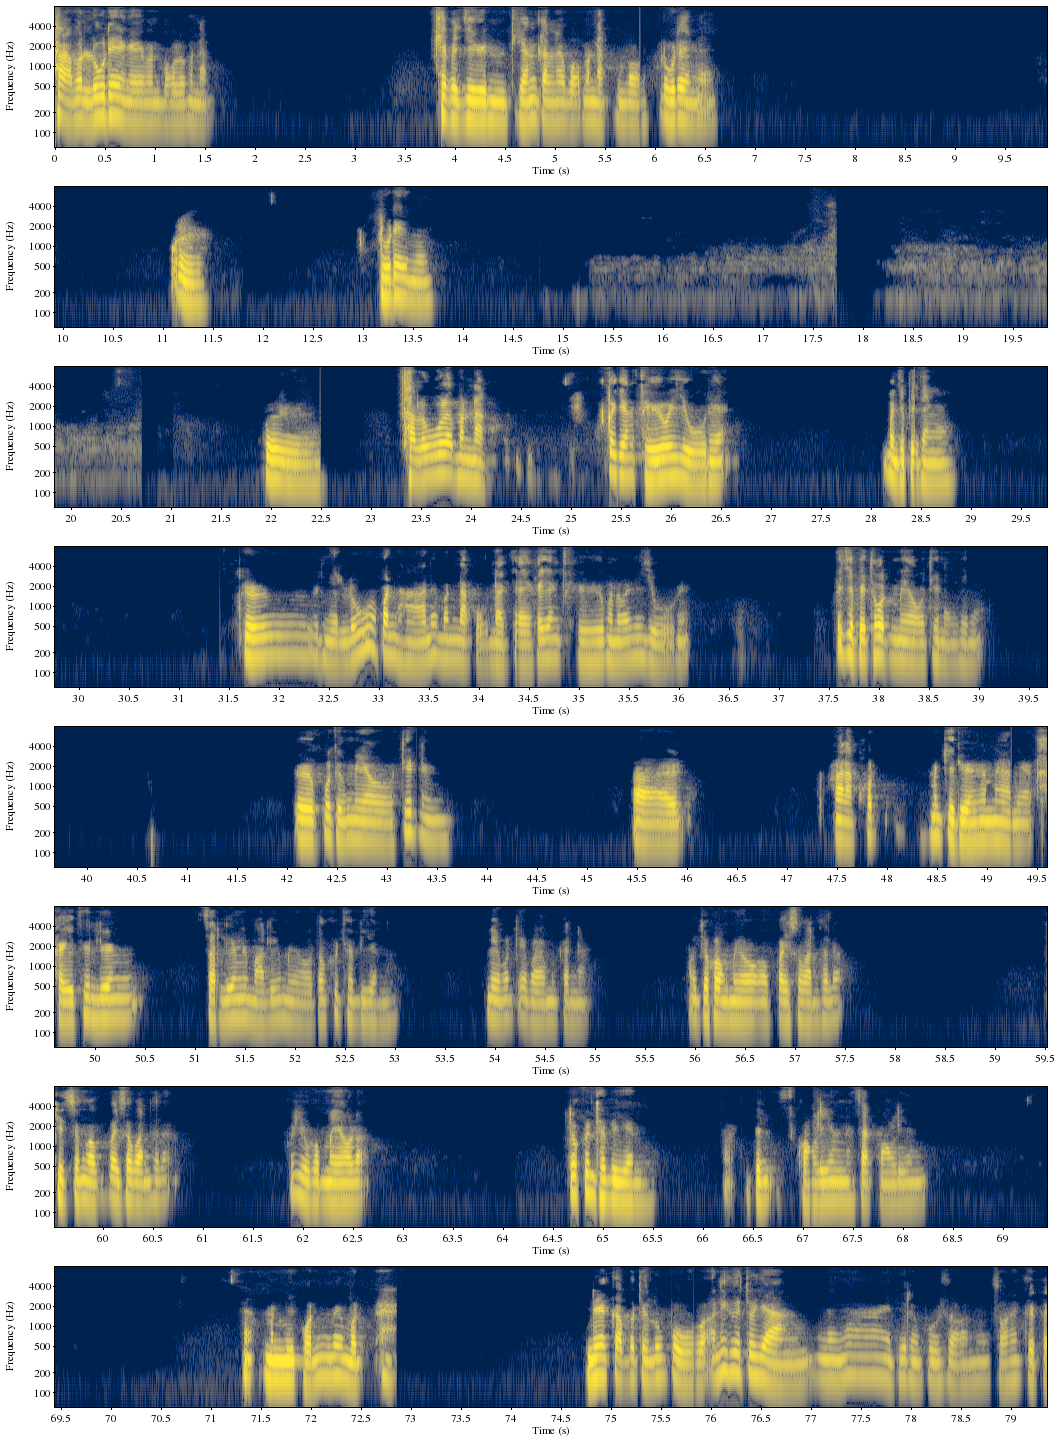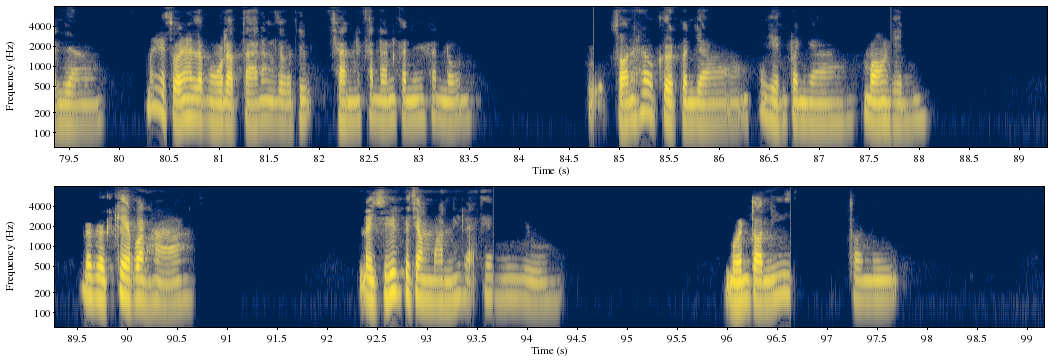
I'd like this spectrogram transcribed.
ถามว่ารู้ได้ยังไง มันเบอกแล้วมันหนัก แค่ไปยืนเถียงกันแล้วบอกมันหนักมันบอกรู้ได้ยังไงเออรู้ได้ยังไง เออถ้ารู้แล้วมันหนัก ก็ยังถือไว้อยู่เนี่ย มันจะเป็นยังไงคือเนี่ยรู้ว่าปัญหาเนี่ยมันหนักอกหนักใจก็ยังถือมันไว้อยู่เนี่ยไม่จะไปโทษแมวที่ไหนทีเนี่ยเออพูดถึงแมวทิดหนึ่งอ่าอนาคตไม่กี่เดือนข้างหน้าเนี่ย ใครที่เลี้ยง สัตว์เลี้ยงหรือหมาเลี้ยงแมวต้องขึ้นทะเบียนในวัดเอวาเหมือนกันนะเอาเจ้าของแมวเอาไปสวรรค์ซะแล้วจิตสงบไปสวรรค์ซะแล้วก็อยู่กับแมวล้วต้องขึ้นทะเบียน เป็นของเลี้ยงนะสัตว์ของเลี้ยงมันมีผลไม่หมดเนี่ยกลับมาถึงหลวงปู่อันนี้คือตัวอย่างง่ายๆที่หลวงปู่สอนสอนให้เกิดปัญญา ไม่ได้สอนให้หลับหูหลับตานั่งสมาธิชั้นขั้นนั้นขั้นนี้ขั้นโน้นสอนให้เราเกิดปัญญาเห็นปัญญามองเห็น แล้วก็แก้ปัญหา ในชีวิตประจำวันนี่แหละที่มีอยู่ เหมือนตอนนี้ ตอนนี้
